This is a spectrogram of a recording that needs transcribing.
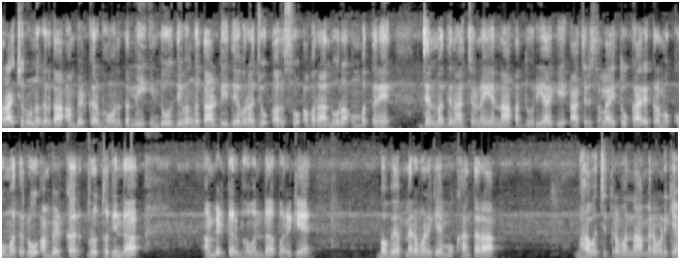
ರಾಯಚೂರು ನಗರದ ಅಂಬೇಡ್ಕರ್ ಭವನದಲ್ಲಿ ಇಂದು ದಿವಂಗತ ಡಿ ದೇವರಾಜು ಅರಸು ಅವರ ನೂರ ಒಂಬತ್ತನೇ ಜನ್ಮ ದಿನಾಚರಣೆಯನ್ನು ಅದ್ದೂರಿಯಾಗಿ ಆಚರಿಸಲಾಯಿತು. ಕಾರ್ಯಕ್ರಮಕ್ಕೂ ಮೊದಲು ಅಂಬೇಡ್ಕರ್ ವೃತ್ತದಿಂದ ಅಂಬೇಡ್ಕರ್ ಭವನದವರೆಗೆ ಭವ್ಯ ಮೆರವಣಿಗೆ ಮುಖಾಂತರ ಭಾವಚಿತ್ರವನ್ನು ಮೆರವಣಿಗೆ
